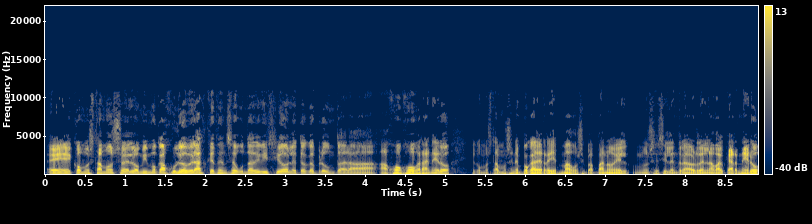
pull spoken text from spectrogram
Eh, como estamos, eh, lo mismo que a Julio Velázquez en segunda división, le tengo que preguntar a, Juanjo Granero, que como estamos en época de Reyes Magos y Papá Noel, no sé si el entrenador del Naval Carnero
